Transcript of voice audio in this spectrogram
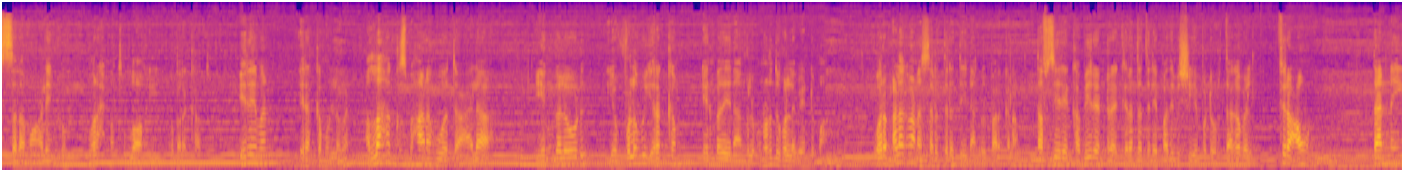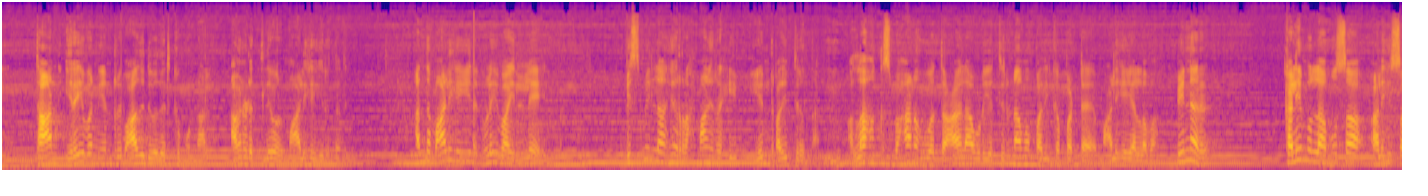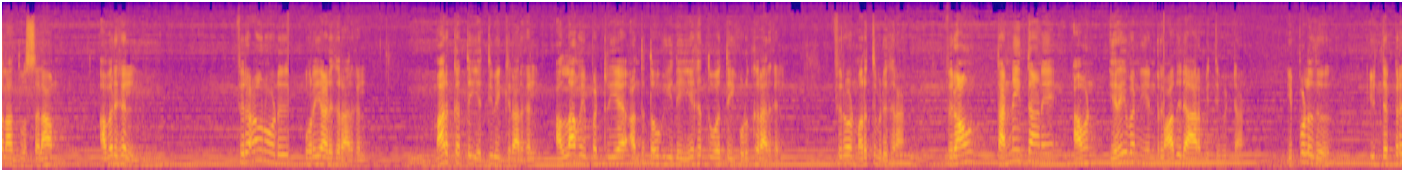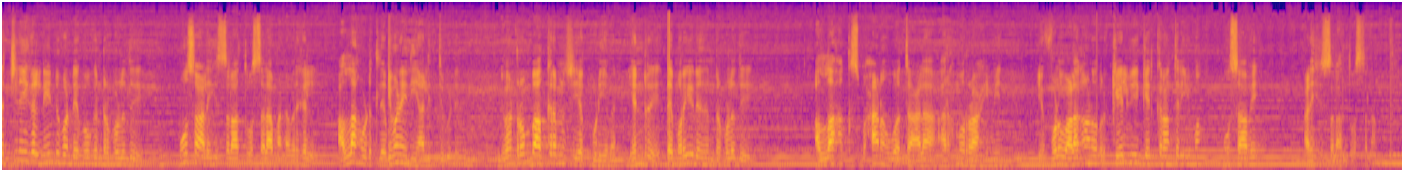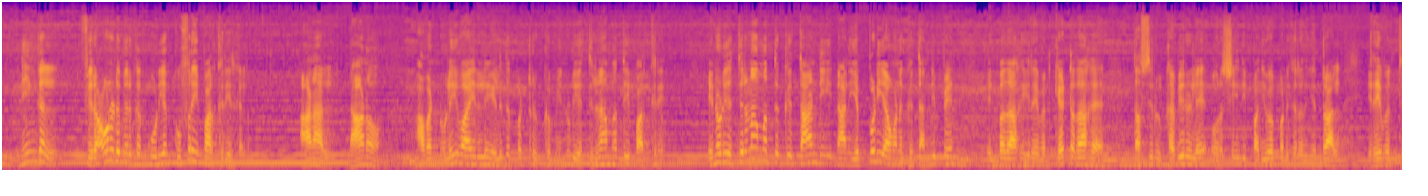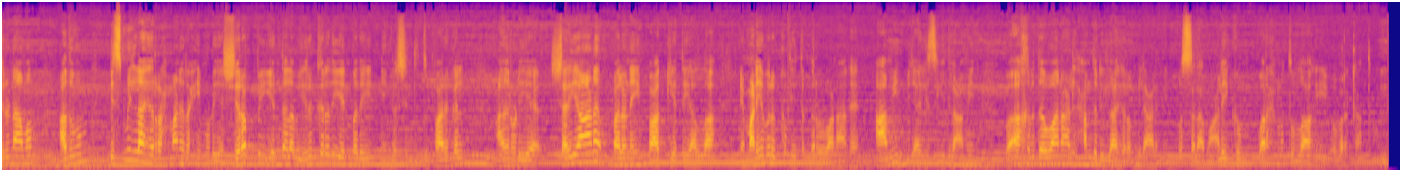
அஸ்லாம் வலைக்கும் வரமத்துல்லாஹி வபரகாத்து. இறைவன் இரக்கமுள்ளவன். அல்லாஹாக்கு சுபானஹுவத்த அலா எங்களோடு எவ்வளவு இரக்கம் என்பதை நாங்கள் உணர்ந்து கொள்ள வேண்டுமா? ஒரு அழகான சரித்திரத்தை நாங்கள் பார்க்கலாம். தப்சீரே கபீர் என்ற கிரந்தத்திலே பதிவு செய்யப்பட்ட ஒரு தகவல் திரு அவுன் தன்னை தான் இறைவன் என்று வாதிடுவதற்கு முன்னால் அவனிடத்திலே ஒரு மாளிகை இருந்தது. அந்த மாளிகையின் நுழைவாயிலே பிஸ்மில்லாஹிர் ரஹ்மான் ரஹீம் என்று பதித்திருந்தான். அல்லாஹுக்கு சுபஹானஹுவத்த ஆலாவுடைய திருநாமம் பதிக்கப்பட்ட மாளிகை அல்லவா? பின்னர் கலிமுல்லா மூசா அலிஹி சலாத் வசலாம் அவர்கள் ஃபிரௌனோடு உரையாடுகிறார்கள். மார்க்கத்தை எத்தி வைக்கிறார்கள். அல்லாஹை பற்றிய அந்த தௌஹீதை ஏகத்துவத்தை கொடுக்கிறார்கள். ஃபிரோன் மறுத்து விடுகிறான். ஃபிரௌன் தன்னைத்தானே அவன் இறைவன் என்று வாதிட ஆரம்பித்து விட்டான். இப்பொழுது இந்த பிரச்சனைகள் நீண்டு கொண்டே போகின்ற பொழுது மூசா அலி சலாத்து வசலாம் அன்னவர்கள் அல்லாஹுடத்தில் இவனை நீ அழித்து விடு இவன் ரொம்ப அக்கிரமம் செய்யக்கூடியவன் என்று இதை முறையிடுகின்ற பொழுது அல்லாஹாக்கு சுபஹான ஹுவத்தாலா அர்ஹமுர் ராஹிமின் எவ்வளவு அழகான ஒரு கேள்வியை கேட்கிறான் தெரியுமா மூசாவே அலிஹி சலாத்து வசலாம் நீங்கள் ஃபிரௌனிடம் இருக்கக்கூடிய குஃப்ரை பார்க்கிறீர்கள். ஆனால் நானோ அவன் நுழைவாயிலே எழுதப்பட்டிருக்கும் என்னுடைய திருநாமத்தை பார்க்கிறேன். என்னுடைய திருநாமத்துக்கு தாண்டி நான் எப்படி அவனுக்கு தண்டிப்பேன் என்பதாக இறைவன் கேட்டதாக தஃசீருல் கபீரிலே ஒரு செய்தி பதிவப்படுகிறது என்றால் இறைவன் திருநாமம் அதுவும் பிஸ்மில்லாஹிர் ரஹ்மான் ரஹீமுடைய சிறப்பு எந்த அளவு இருக்கிறது என்பதை நீங்கள் சிந்தித்து பாருங்கள். அதனுடைய சரியான பலனை பாக்கியத்தை அல்லாஹ் எம் அனைவருக்கும் தந்தருவானாக ஆமீன். பிஜாஹி சீதில் ஆமீன். வாஹ்ருதவானா அலமதுல்லாஹி ரபில் ஆலமின். வஸ்ஸலாமு அலைக்கும் வரமத்துல்லாஹி வபரகாத்துஹு.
